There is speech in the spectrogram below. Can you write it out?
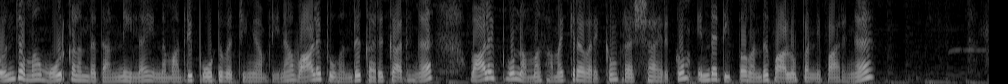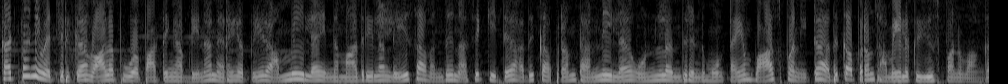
கொஞ்சமாக மோர் கலந்த தண்ணியில் இந்த மாதிரி போட்டு வச்சிங்க அப்படின்னா வாழைப்பூ வந்து கருக்காதுங்க. வாழைப்பூ நம்ம சமைக்கிற வரைக்கும் ஃப்ரெஷ்ஷாக இருக்கும். இந்த டிப்பை வந்து ஃபாலோ பண்ணி பாருங்கள் கட் பண்ணி வச்சுருக்க வாழைப்பூவை பார்த்தீங்க அப்படின்னா நிறைய பேர் அம்மியில் இந்த மாதிரிலாம் லேசாக வந்து நசுக்கிட்டு அதுக்கப்புறம் தண்ணியில் ஒன்றுலேருந்து ரெண்டு மூணு டைம் வாஷ் பண்ணிவிட்டு அதுக்கப்புறம் சமையலுக்கு யூஸ் பண்ணுவாங்க.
